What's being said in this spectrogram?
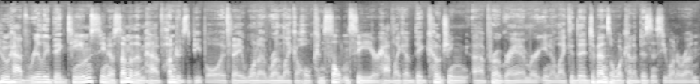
who have really big teams. You know, some of them have hundreds of people if they want to run like a whole consultancy or have like a big coaching uh, program or, you know, like it depends on what kind of business you want to run.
